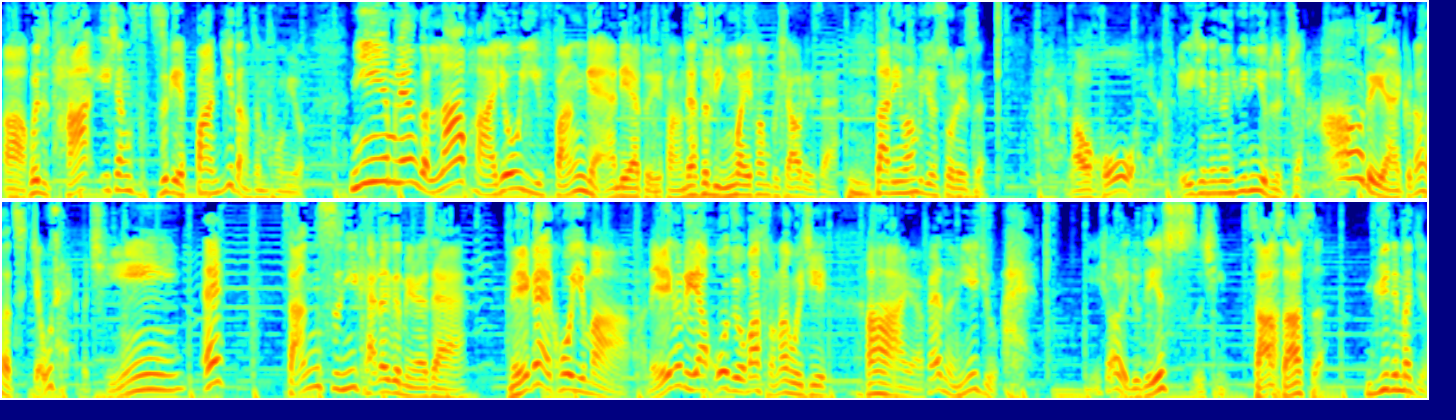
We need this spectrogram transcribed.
啊，或者他也想是资格把你当成朋友。你们两个哪怕有一方暗恋对方，但是另外一方不晓得噻，那另外一方就说的是：哎呀，恼火呀！最近那个女的又不是晓得呀，跟哪个纠缠不清。哎，上次你看到一个面儿噻，那个还可以嘛，那个那天喝醉我把送他回去。哎呀，反正也就哎。你晓得就这些事情，啥啥事？女的嘛就，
